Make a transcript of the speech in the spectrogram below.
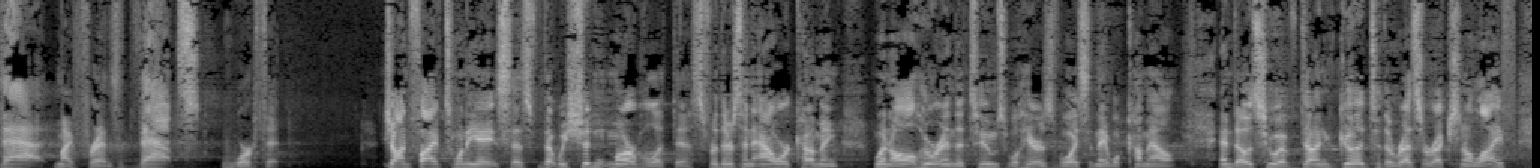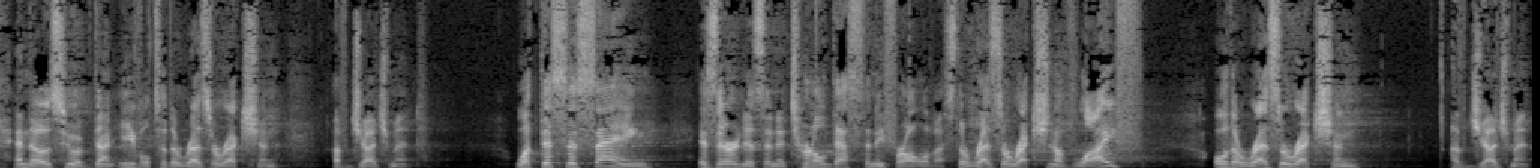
that, my friends, that's worth it. John 5, 28 says that we shouldn't marvel at this, for there's an hour coming when all who are in the tombs will hear his voice and they will come out. And those who have done good to the resurrection of life, and those who have done evil to the resurrection of judgment. What this is saying is there is an eternal destiny for all of us the resurrection of life or the resurrection of judgment.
